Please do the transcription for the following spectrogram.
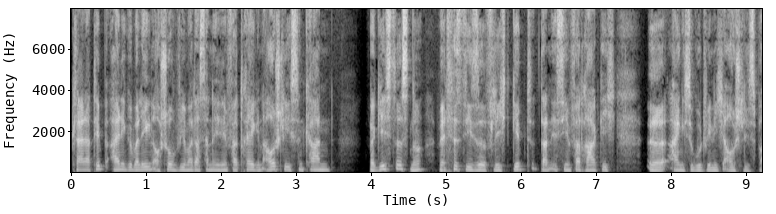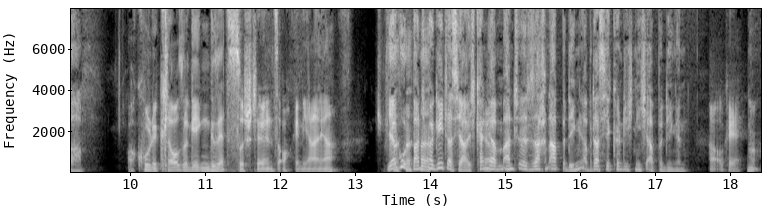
kleiner Tipp, einige überlegen auch schon, wie man das dann in den Verträgen ausschließen kann vergisst es, ne? Wenn es diese Pflicht gibt, dann ist sie vertraglich äh, eigentlich so gut wie nicht ausschließbar. Auch cool, eine Klausel gegen Gesetz zu stellen, ist auch genial, ja. Ja gut, manchmal geht das ja. Ich kann ja. ja manche Sachen abbedingen, aber das hier könnte ich nicht abbedingen. Ah, okay. Ne?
